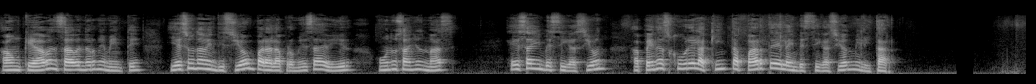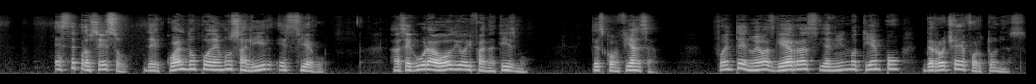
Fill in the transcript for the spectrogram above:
aunque ha avanzado enormemente y es una bendición para la promesa de vivir unos años más, esa investigación apenas cubre la quinta parte de la investigación militar. Este proceso, del cual no podemos salir, es ciego. Asegura odio y fanatismo, desconfianza, fuente de nuevas guerras y al mismo tiempo derroche de fortunas.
